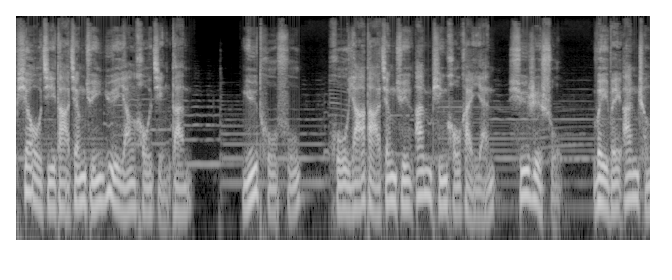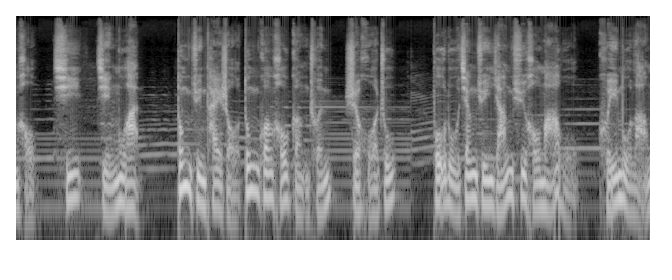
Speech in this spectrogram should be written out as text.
骠骑大将军岳阳侯景丹，女土服；虎牙大将军安平侯盖言，虚日属；魏为安城侯妻景穆案，东郡太守东光侯耿纯是火珠；布鲁将军阳虚侯马武奎木狼，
